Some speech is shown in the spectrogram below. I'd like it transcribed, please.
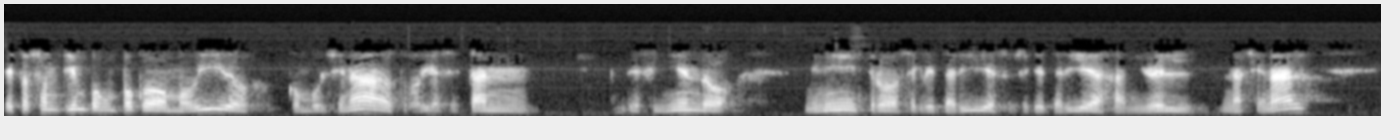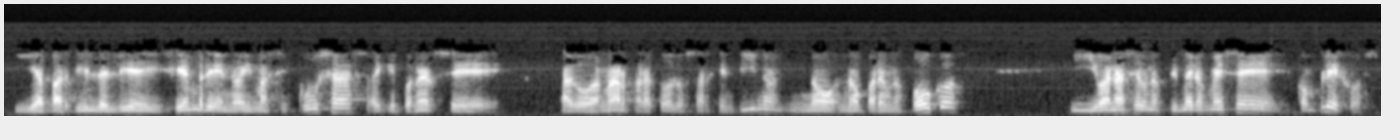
estos son tiempos un poco movidos, convulsionados, todavía se están definiendo ministros, secretarías, subsecretarías a nivel nacional y a partir del 10 de diciembre no hay más excusas, hay que ponerse a gobernar para todos los argentinos, no, no para unos pocos, y van a ser unos primeros meses complejos,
